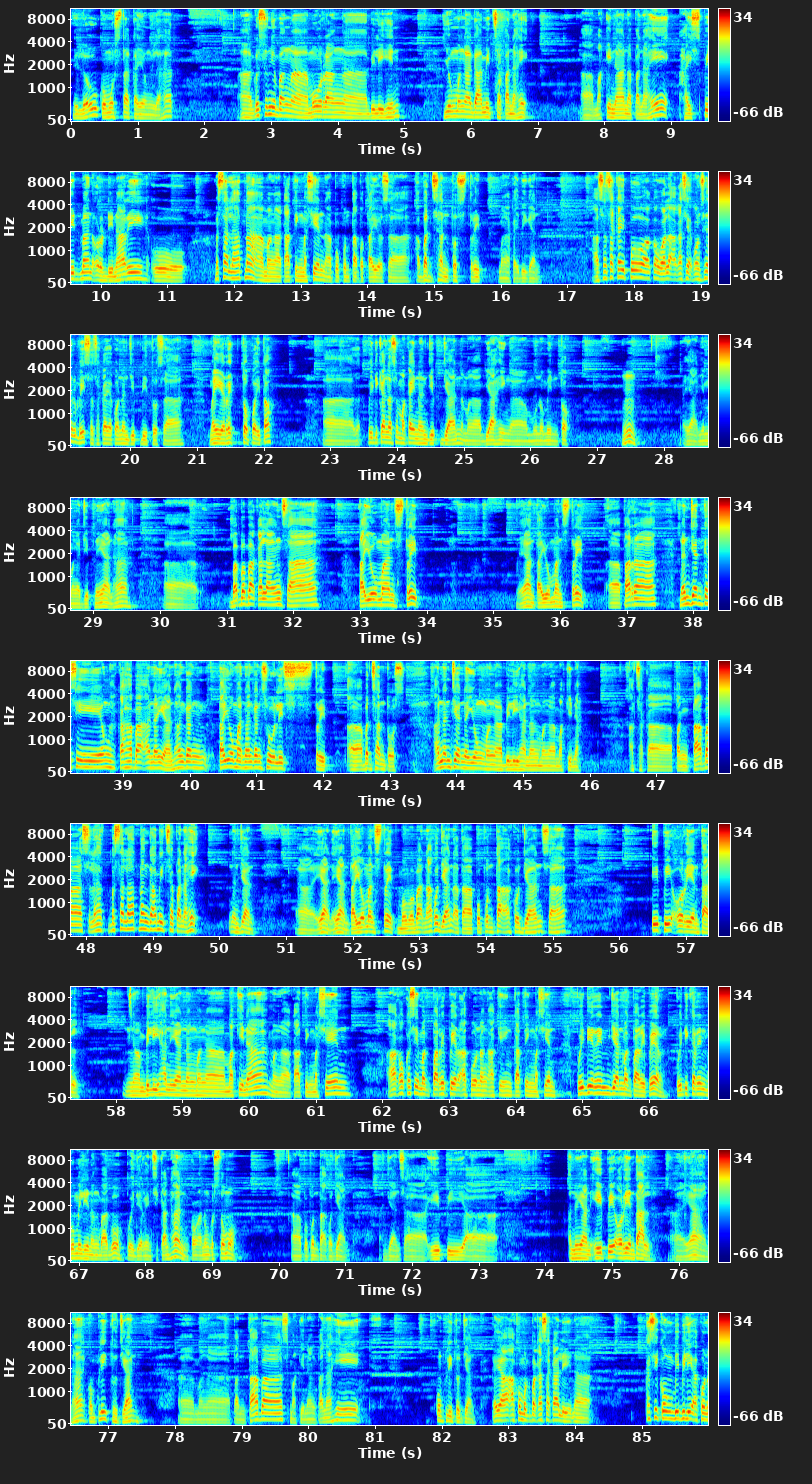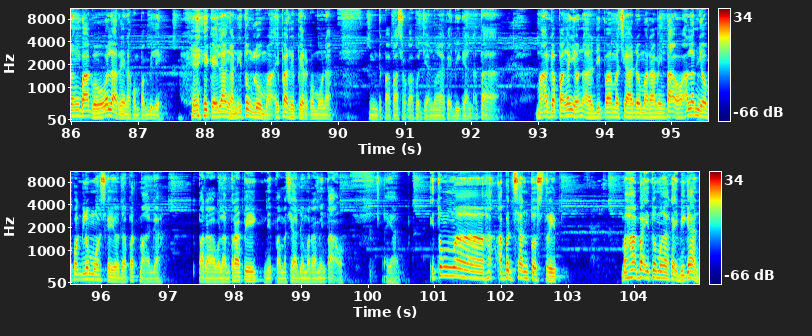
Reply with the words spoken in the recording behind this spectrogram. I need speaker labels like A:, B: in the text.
A: Hello, kumusta kayong lahat? Ah, gusto niyo bang ah, murang ah, bilihin yung mga gamit sa panahi? Ah, makina na panahi, high speed man, ordinary o basta lahat na ah, mga cutting machine ah, pupunta po tayo sa Abad Santos Street mga kaibigan. Ah, sasakay po ako, wala kasi akong service, sasakay ako ng jeep dito sa may recto po ito. Ah, pwede ka na sumakay ng jeep diyan, ng mga biyaheng ah, monumento. Hmm. Ayan, yung mga jeep na yan, ha? Ah, bababa ka lang sa Tayuman Street. Ayan, Tayuman Street. Ah, para nandyan kasi yung kahabaan na yan hanggang Tayuman hanggang Solis Street, ah, Abad Santos. Ah, nandyan na yung mga bilihan ng mga makina. At saka pangtabas, lahat, basta lahat ng gamit sa panahi. Nandyan. Ah, ayan, ayan, Tayuman Street. Bumaba na ako dyan at ah, pupunta ako dyan sa AP Oriental. Bilihan yan ng mga makina, mga cutting machine. Ako kasi magpa-repair ako ng aking cutting machine. Pwede rin diyan magpa-repair. Pwede ka rin bumili ng bago. Pwede rin sikanhan kung anong gusto mo. Ah, pupunta ako diyan. Diyan sa AP ah, ano yan, AP Oriental. Ayan, ha? Kompleto diyan. Ah, mga pantabas, makinang panahi, kompleto diyan. Kaya ako magbakasakali na kasi kung bibili ako ng bago, wala rin akong pambili. Kailangan itong luma, ipa-repair ko muna. Hindi papasok ako diyan mga kaibigan. At ah, maaga pa ngayon, ah, di pa masyado maraming tao. Alam nyo, pag lumuwas kayo, dapat maaga. Para walang traffic, di pa masyado maraming tao. Ayan. Itong ah, Abad Santos Street, mahaba ito mga kaibigan.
